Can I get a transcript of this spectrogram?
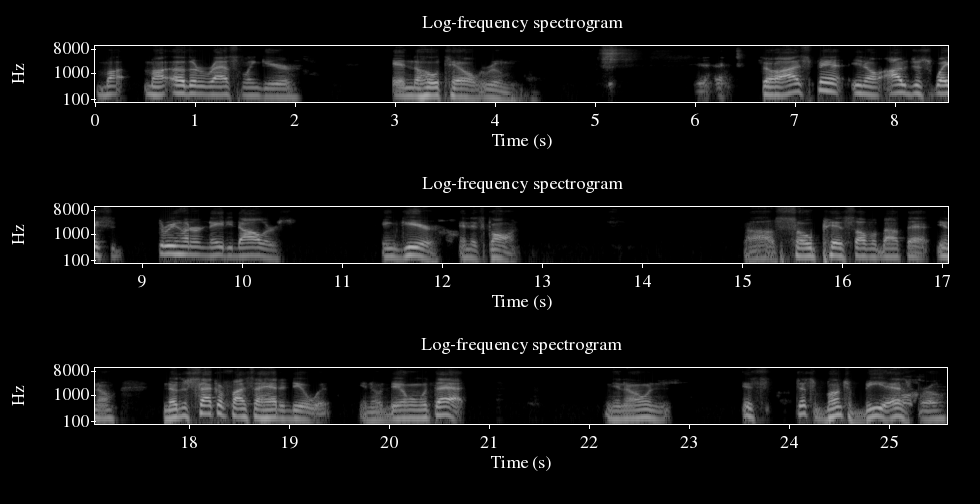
my my other wrestling gear in the hotel room. Shit. So I spent, you know, I just wasted three hundred and eighty dollars in gear, and it's gone. I was so pissed off about that. You know, another sacrifice I had to deal with. You know, dealing with that. You know, and it's just a bunch of BS, bro.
